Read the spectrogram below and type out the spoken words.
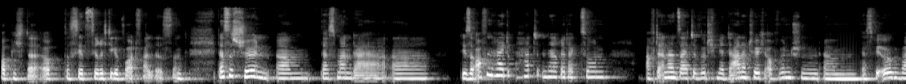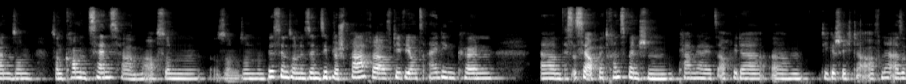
ob ich da, ob das jetzt die richtige Wortwahl ist. Und das ist schön, ähm, dass man da äh, diese Offenheit hat in der Redaktion. Auf der anderen Seite würde ich mir da natürlich auch wünschen, ähm, dass wir irgendwann so ein, so ein Common Sense haben, auch so ein, so, ein, so ein bisschen so eine sensible Sprache, auf die wir uns einigen können ähm, das ist ja auch bei Transmenschen, kam ja jetzt auch wieder ähm, die Geschichte auf. Ne? Also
